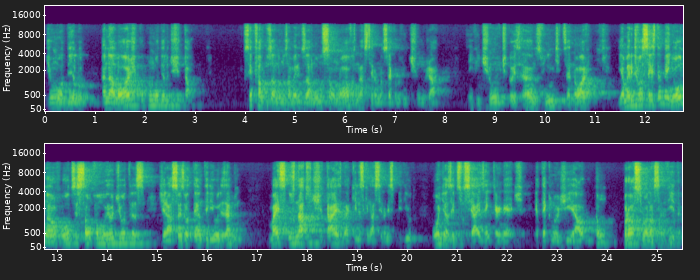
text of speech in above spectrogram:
de um modelo analógico para um modelo digital. Sempre falo para os alunos, a maioria dos alunos são novos, nasceram no século 21 já, tem 21, 22 anos, 20, 19, e a maioria de vocês também, ou não, outros são como eu de outras gerações ou até anteriores a mim. Mas os natos digitais, né, aqueles que nasceram nesse período, onde as redes sociais, a internet, a tecnologia é algo tão próximo à nossa vida,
